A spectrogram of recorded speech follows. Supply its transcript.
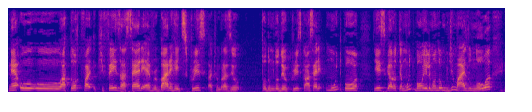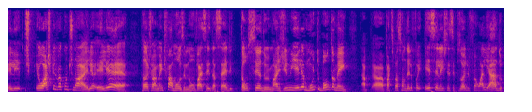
né, o, o ator que, que, fez a série Everybody Hates Chris, aqui no Brasil, Todo Mundo Odeia o Chris, que é uma série muito boa. E esse garoto é muito bom e ele mandou demais. O Noah, ele, eu acho que ele vai continuar. Ele, ele é relativamente famoso, ele não vai sair da série tão cedo, eu imagino, e ele é muito bom também. A, a participação dele foi excelente nesse episódio, ele foi um aliado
